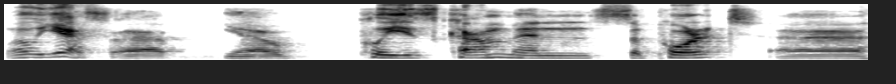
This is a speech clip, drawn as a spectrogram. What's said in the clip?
Well, yes. Uh, you know, please come and support. Uh,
